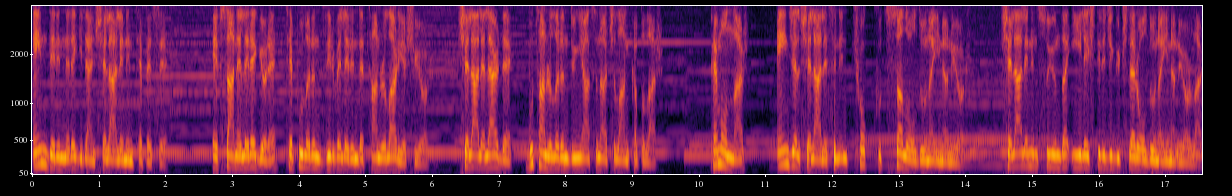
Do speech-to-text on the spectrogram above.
en derinlere giden şelalenin tepesi. Efsanelere göre tepuların zirvelerinde tanrılar yaşıyor. Şelaleler de bu tanrıların dünyasına açılan kapılar. Pemonlar, Angel Şelalesi'nin çok kutsal olduğuna inanıyor. Şelalenin suyunda iyileştirici güçler olduğuna inanıyorlar.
